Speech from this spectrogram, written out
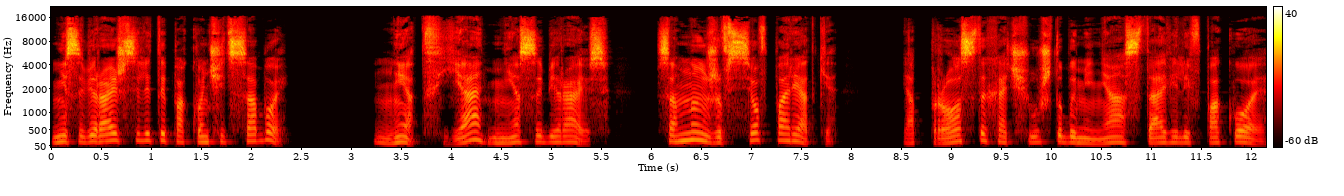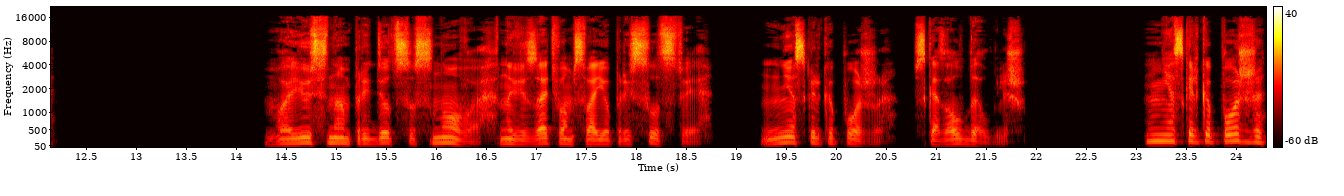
не собираешься ли ты покончить с собой. Нет, я не собираюсь. Со мной уже все в порядке. Я просто хочу, чтобы меня оставили в покое. Боюсь, нам придется снова навязать вам свое присутствие. Несколько позже, сказал Делглиш. Несколько позже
